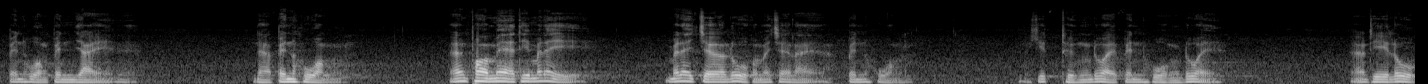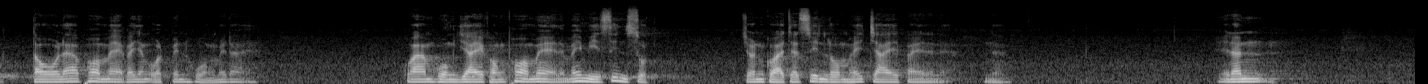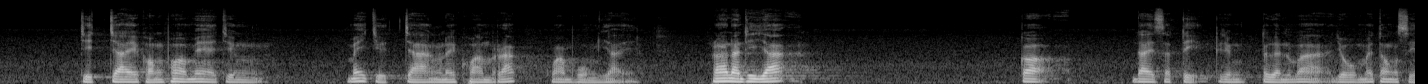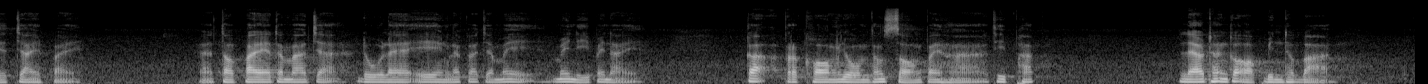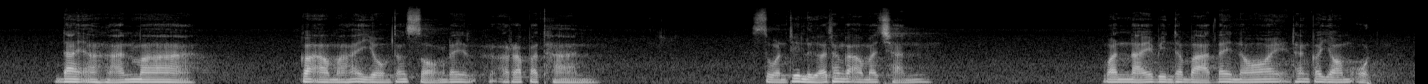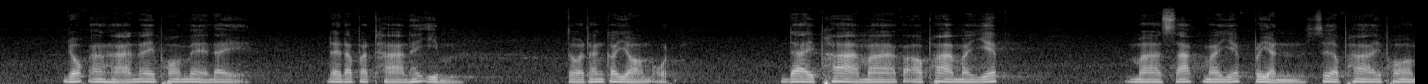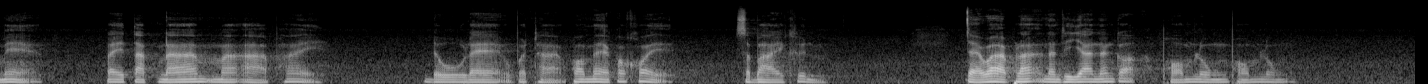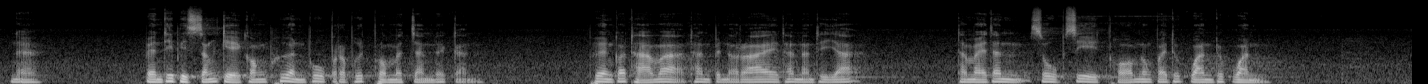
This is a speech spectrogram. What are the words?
เป็นห่วงเป็นใหญ่นะเป็นห่วงดังนั้นพ่อแม่ที่ไม่ได้ ไม่ได้เจอลูกก็ไม่ใช่อะไร เป็นห่วง คิดถึงด้วยเป็นห่วงด้วยบางทีลูกโตแล้วพ่อแม่ก็ยังอดเป็นห่วงไม่ได้ ความห่วงใยของพ่อแม่ไม่มีสิ้นสุด จนกว่าจะสิ้นลมหายใจไปนั่นแหละนะดังนั้น จิตใจของพ่อแม่จึงไม่จืดจางในความรักคความห่วงใยพระนันทิยะ ก็ได้สติจึงเตือนว่าโยมไม่ต้องเสียใจไป ต่อไปธรรมาจะดูแลเองแล้วก็จะไม่ไม่หนีไปไหน ก็ประคองโยมทั้งสองไปหาที่พัก แล้วท่านก็ออกบินทบาทได้อาหารมา ก็เอามาให้โยมทั้งสองได้รับประทาน ส่วนที่เหลือท่านก็เอามาฉัน วันไหนบินทบาทได้น้อย ท่านก็ยอมอด ยกอาหารให้พ่อแม่ได้ ได้รับประทานให้อิ่ม ตัวท่านก็ยอมอด ได้ผ้ามาก็เอาผ้ามาเย็บ มาซักมาเย็บเปลี่ยนเสื้อผ้าให้พ่อแม่ ไปตักน้ำมาอาบให้ ดูแลอุปถาพ่อแม่ก็ค่อยสบายขึ้น แต่ว่าพระนันทิยานั้นก็ ผอมลงผอมลงนะเป็นที่ผิดสังเกตของเพื่อนผู้ประพฤติพรหมจรรย์ด้วยกัน เพื่อนก็ถามว่าท่านเป็นอะไรท่านนันทิยะทำไมท่านสูบซีดผอมลงไปทุกวันทุกวัน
